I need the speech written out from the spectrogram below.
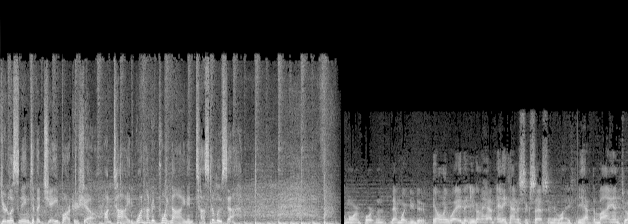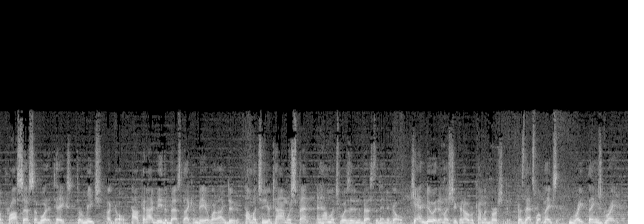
You're listening to The Jay Barker Show on Tide 100.9 in Tuscaloosa. More important than what you do. The only way that you're going to have any kind of success in your life, you have to buy into a process of what it takes to reach a goal. How can I be the best I can be at what I do? How much of your time was spent and how much was it invested in your goal? Can't do it unless you can overcome adversity because that's what makes great things great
